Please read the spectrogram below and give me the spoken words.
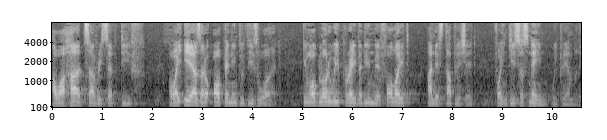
Our hearts are receptive. Our ears are opening to this word. King of glory, we pray that you may follow it and establish it. For in Jesus' name we pray and believe.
